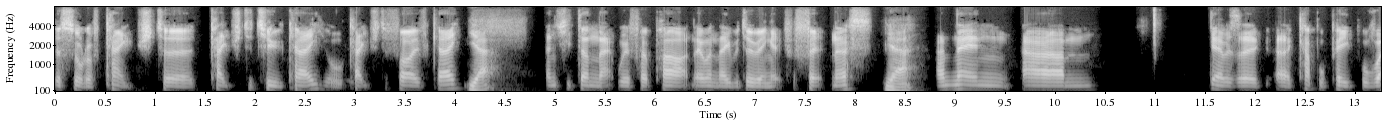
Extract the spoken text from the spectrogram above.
the sort of couch to couch to two k or couch to five k, Yeah. and she'd done that with her partner when they were doing it for fitness. Yeah. And then um, there was a, a couple people, who,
